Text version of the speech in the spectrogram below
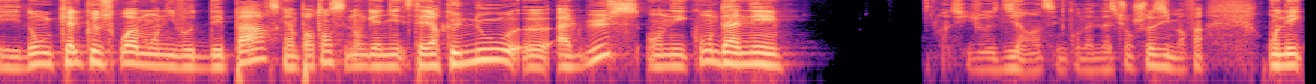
et donc, quel que soit mon niveau de départ, ce qui est important, c'est d'en gagner. C'est-à-dire que nous, euh, Albus, on est condamné, si j'ose dire, hein, c'est une condamnation choisie, mais enfin, on est,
